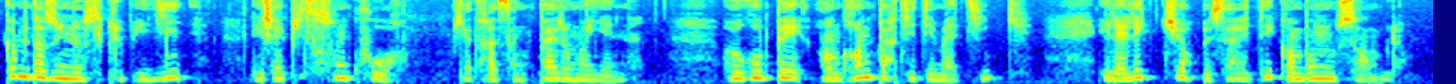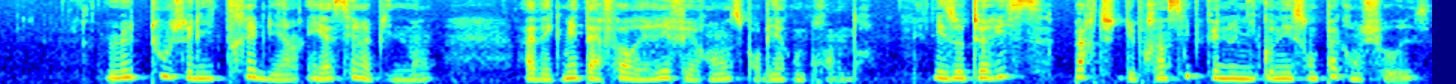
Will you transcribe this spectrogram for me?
Comme dans une encyclopédie, les chapitres sont courts, 4 à 5 pages en moyenne, regroupés en grande partie thématiques, et la lecture peut s'arrêter quand bon nous semble. Le tout se lit très bien et assez rapidement, avec métaphores et références pour bien comprendre. Les autoristes partent du principe que nous n'y connaissons pas grand-chose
